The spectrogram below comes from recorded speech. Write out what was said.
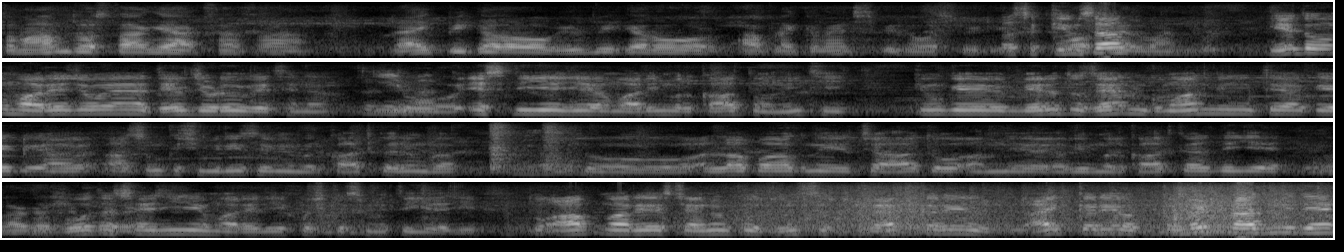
तमाम दोस्तां के आखसा सा लाइक भी करो व्यू भी करो और अपने कमेंट्स भी दो इस वीडियो किम साहब ये तो हमारे जो है दिल जुड़े हुए थे ना। तो इसलिए ये हमारी मुलाकात होनी थी क्योंकि मेरे तो जहन गुमान भी नहीं था कि आसम कश्मीरी से मैं मुलाकात करूँगा। तो अल्लाह पाक ने चाहा तो हमने अभी मुलाकात कर दी है। तो बहुत अच्छा है। जी हमारे लिए खुशकस्मती है जी। तो आप हमारे इस चैनल को ज़रूर सब्सक्राइब करें लाइक करें और कमेंट लाजमी दें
